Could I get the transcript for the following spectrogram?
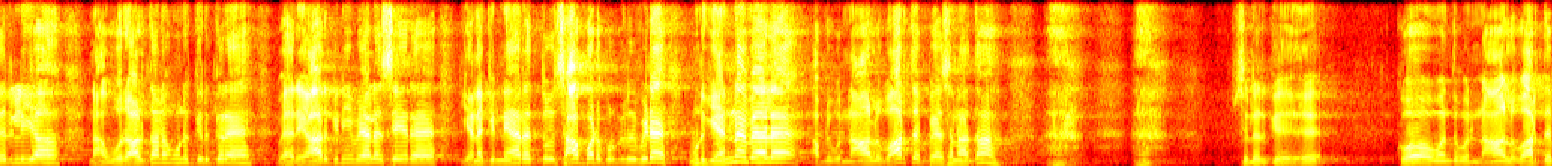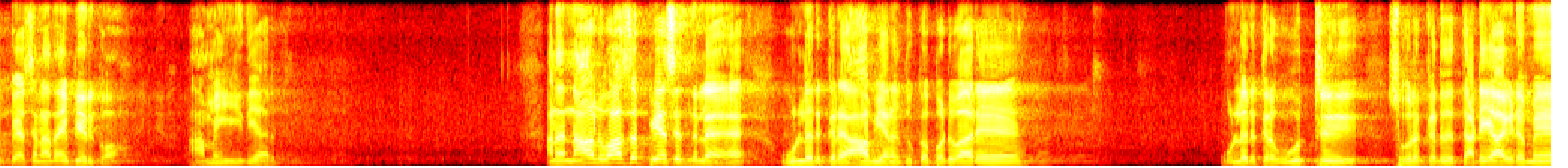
தெரியலையா? நான் ஒரு ஆள் தானே உனக்கு இருக்கிறேன். வேறு யாருக்கு நீ வேலை செய்கிற எனக்கு நேரத்து சாப்பாடு கொடுக்குறத விட உனக்கு என்ன வேலை? அப்படி ஒரு நாலு வார்த்தை பேசினா தான் சிலருக்கு கோவம் வந்து ஒரு நாலு வார்த்தை பேசினா தான் எப்படி இருக்கும்? அமைதியாக இருக்கும் ஆனால் நாலு வாசம் பேசுறதுல உள்ளே இருக்கிற ஆவியான துக்கப்படுவார். உள்ளே இருக்கிற ஊற்று சுரக்கிறது தடையாயிடுமே.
